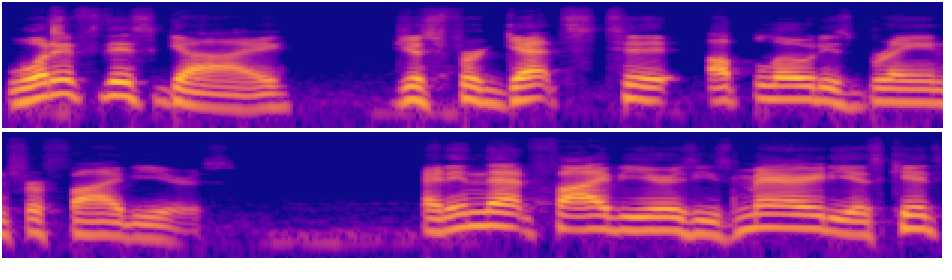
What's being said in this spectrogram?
what if this guy just forgets to upload his brain for five years, and in that five years he's married, he has kids,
